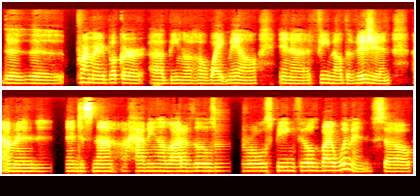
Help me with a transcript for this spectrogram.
the the primary booker uh, being a, a, white male in a female division, um, and and just not having a lot of those roles being filled by women. So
